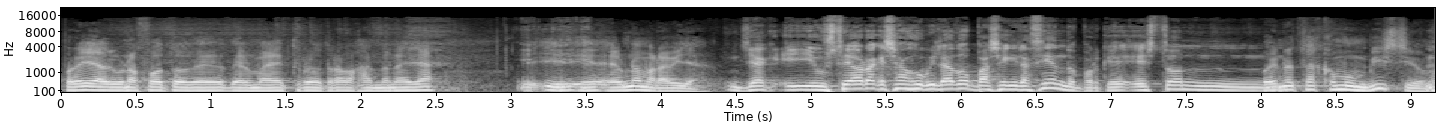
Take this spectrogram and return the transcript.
por ahí alguna foto de- del maestro trabajando en ella. Y, y- y es una maravilla. Y usted ahora que se ha jubilado va a seguir haciendo, porque esto... Bueno, esto es como un vicio, ¿no?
